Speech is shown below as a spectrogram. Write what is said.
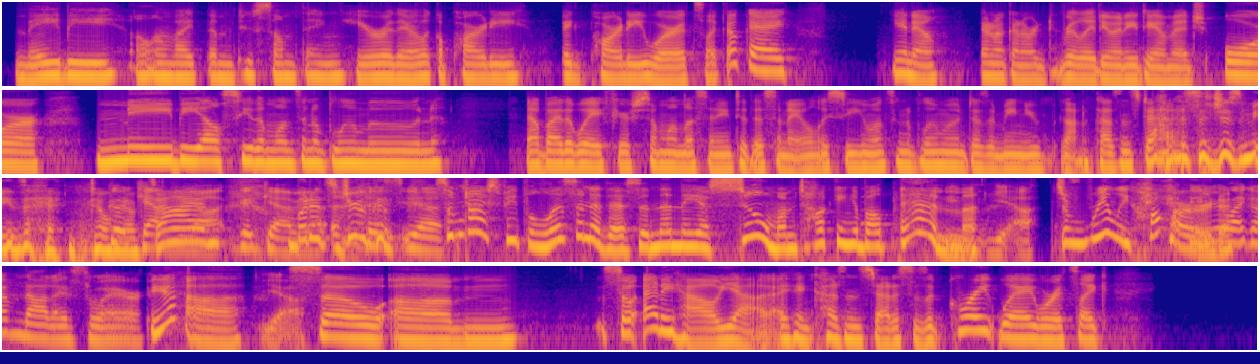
maybe I'll invite them to something here or there, like a party, big party where it's like, okay, you know, they're not going to really do any damage. Or maybe I'll see them once in a blue moon. Now, by the way, if you're someone listening to this and I only see you once in a blue moon, doesn't mean you've got a cousin status. It just means I don't Good have caveat. time. Good caveat. But it's true because yeah. sometimes people listen to this and then they assume I'm talking about them. Yeah. It's really hard. you're like, I'm not, I swear. Yeah. Yeah. So, um, so anyhow, yeah, I think cousin status is a great way where it's like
